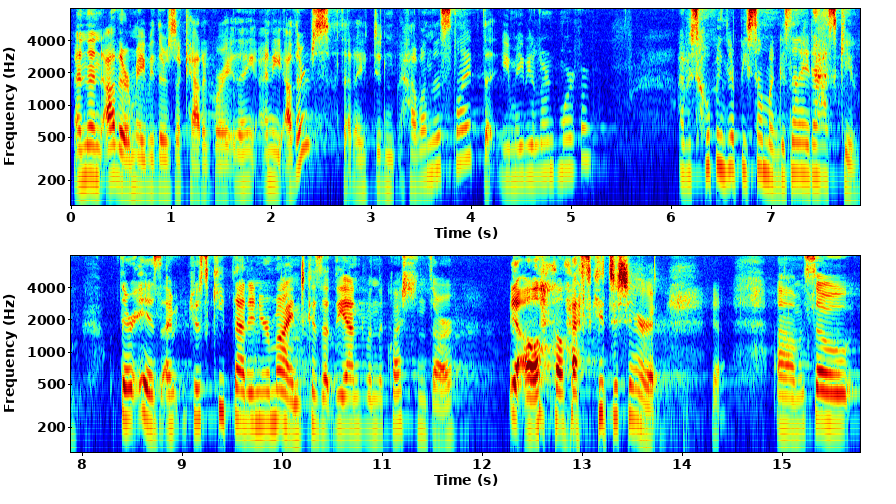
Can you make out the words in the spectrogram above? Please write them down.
And then other, maybe there's a category. Any, any others that I didn't have on this slide that you maybe learned more from? I was hoping there'd be someone, because then I'd ask you. There is. I, just keep that in your mind, because at the end, when the questions are, yeah, I'll, I'll ask you to share it. Yeah. Um, so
